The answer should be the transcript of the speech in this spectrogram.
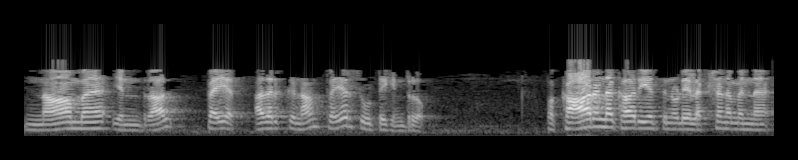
நாம என்றால் பெயர். அதற்கு நாம் பெயர் சூட்டுகின்றோம். இப்ப காரண காரியத்தினுடைய லட்சணம் என்ன?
